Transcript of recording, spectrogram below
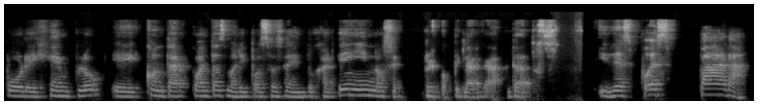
por ejemplo, eh, contar cuántas mariposas hay en tu jardín, no sé, recopilar datos. Y después para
